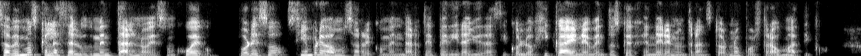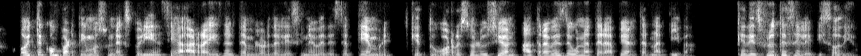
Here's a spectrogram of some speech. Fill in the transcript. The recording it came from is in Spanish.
Sabemos que la salud mental no es un juego, por eso siempre vamos a recomendarte pedir ayuda psicológica en eventos que generen un trastorno postraumático. Hoy te compartimos una experiencia a raíz del temblor del 19 de septiembre, que tuvo resolución a través de una terapia alternativa. Que disfrutes el episodio.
